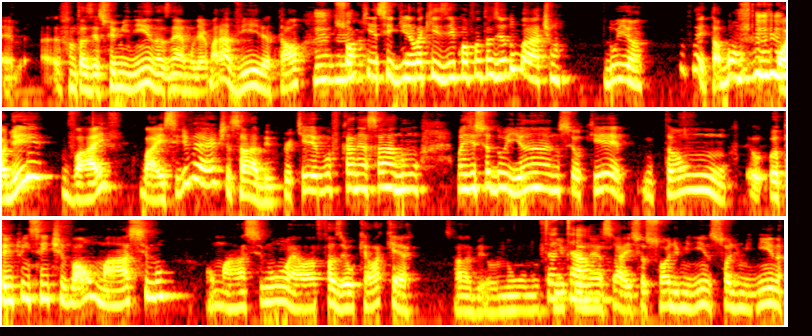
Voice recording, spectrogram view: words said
é, fantasias femininas, né? Mulher Maravilha tal. Uhum. Só que esse dia ela quis ir com a fantasia do Batman, do Ian. Eu falei, tá bom, pode ir, vai, vai e se diverte, sabe? Porque eu vou ficar nessa. Não... Mas isso é do Ian, não sei o quê. Então, eu, eu tento incentivar ao máximo, ao máximo, ela fazer o que ela quer sabe? Eu não, não fico nessa, ah, isso é só de menino, só de menina,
